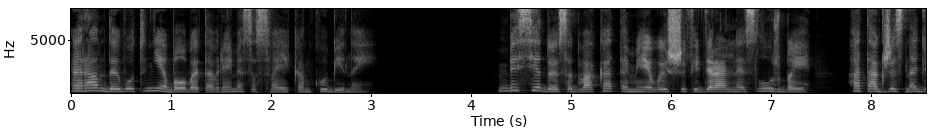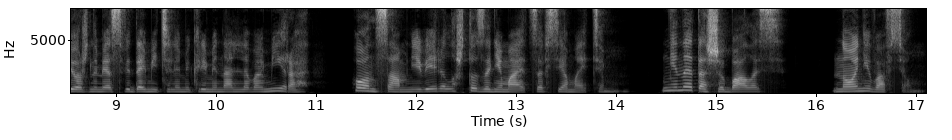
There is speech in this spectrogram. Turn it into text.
Рамдевуд не был в это время со своей конкубиной. Беседуя с адвокатами и высшей федеральной службой, а также с надежными осведомителями криминального мира, он сам не верил, что занимается всем этим. Нинет ошибалась, но не во всем.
